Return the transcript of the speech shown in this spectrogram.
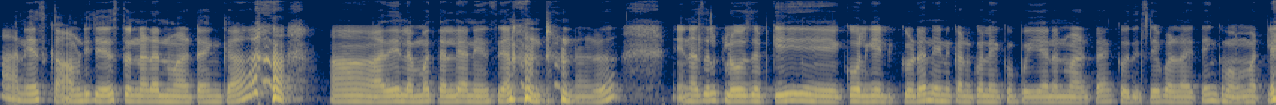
అనేసి కామెడీ చేస్తున్నాడు అనమాట ఇంకా అదే లెమ్మ తల్లి అనేసి అని అంటున్నాడు. నేను అసలు క్లోజప్కి కోల్గేట్కి కూడా నేను కనుక్కోలేకపోయానమాట కొద్దిసేపు అలా అయితే ఇంకా మా అమ్మ అట్లే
